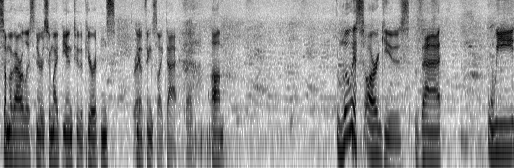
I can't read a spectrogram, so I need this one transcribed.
some of our listeners who might be into the Puritans, you know, things like that. Right. Um, Lewis argues that we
